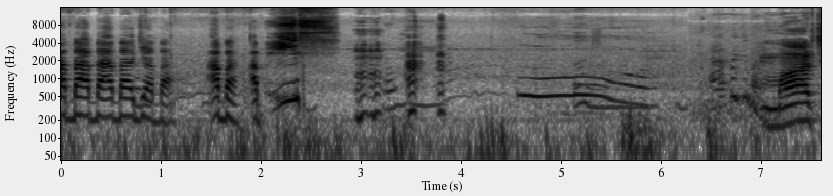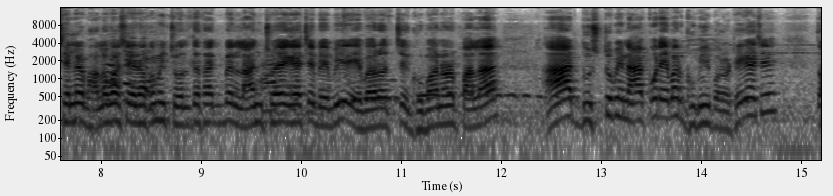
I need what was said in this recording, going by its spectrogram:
Aba, aba, aba, jaba. Aba, aba. Ish! মার ছেলের ভালোবাসা এরকমই চলতে থাকবে লাঞ্চ হয়ে গেছে বেবির এবার হচ্ছে ঘুমানোর পালা। আর দুষ্টুমি না করে এবার ঘুমিয়ে পড়ো ঠিক আছে? তো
